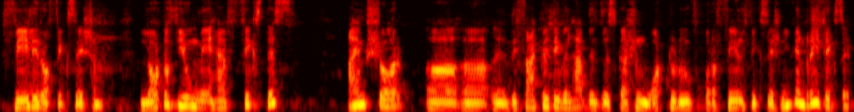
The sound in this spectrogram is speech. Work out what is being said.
failure of fixation. A lot of you may have fixed this. I'm sure uh, uh, the faculty will have this discussion what to do for a failed fixation. You can refix it,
